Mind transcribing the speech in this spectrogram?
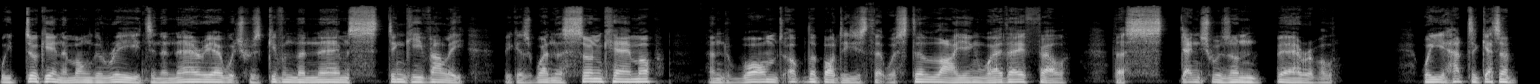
We dug in among the reeds in an area which was given the name Stinky Valley because when the sun came up and warmed up the bodies that were still lying where they fell, the stench was unbearable. We had to get a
